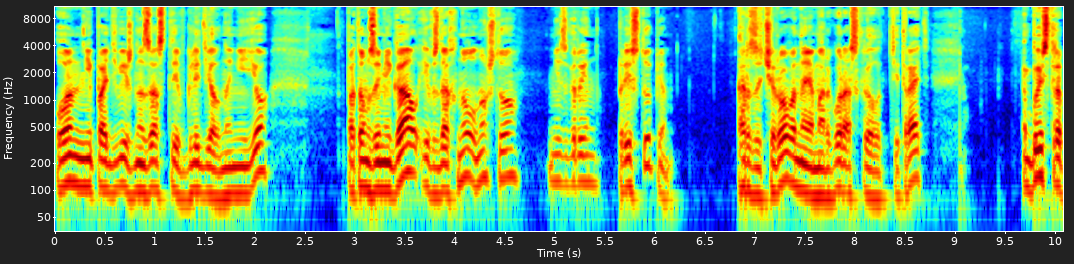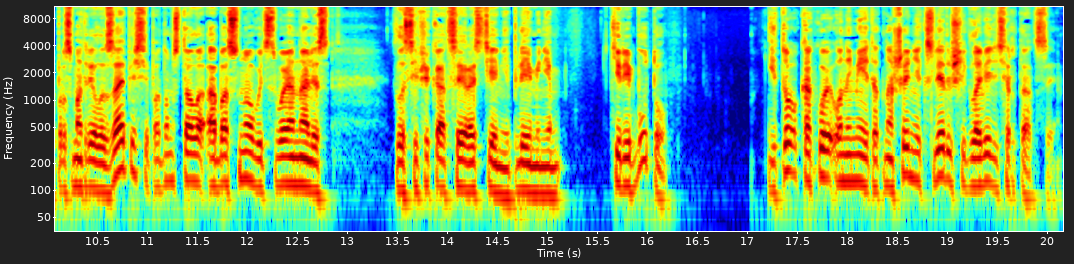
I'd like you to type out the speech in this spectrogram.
он, неподвижно застыв, глядел на нее, потом замигал и вздохнул. «Ну что, мисс Грин, приступим?» Разочарованная Марго раскрыла тетрадь, быстро просмотрела записи, потом стала обосновывать свой анализ классификации растений племенем Кирибуту — и то, какое он имеет отношение к следующей главе диссертации.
